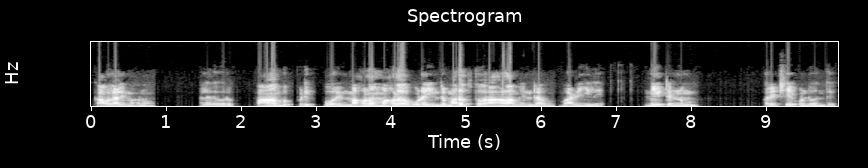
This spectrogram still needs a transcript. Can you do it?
காவலாளி மகனோ அல்லது ஒரு பாம்பு பிடிப்போரின் மகனோ மகளோ கூட இன்று மருத்துவர் ஆகலாம் என்ற வழியிலே நீட் என்னும் பரீட்சையை கொண்டு வந்து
